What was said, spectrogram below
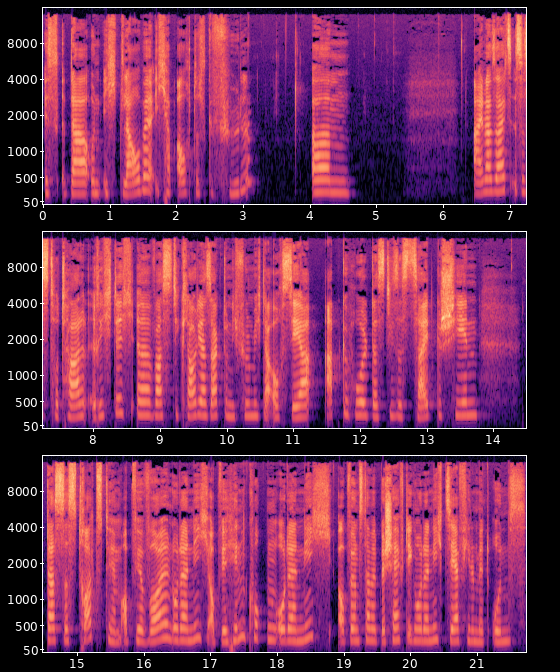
ist da und ich glaube, ich habe auch das Gefühl, ähm, einerseits ist es total richtig, äh, was die Claudia sagt, und ich fühle mich da auch sehr abgeholt, dass dieses Zeitgeschehen, dass das trotzdem, ob wir wollen oder nicht, ob wir hingucken oder nicht, ob wir uns damit beschäftigen oder nicht, sehr viel mit uns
